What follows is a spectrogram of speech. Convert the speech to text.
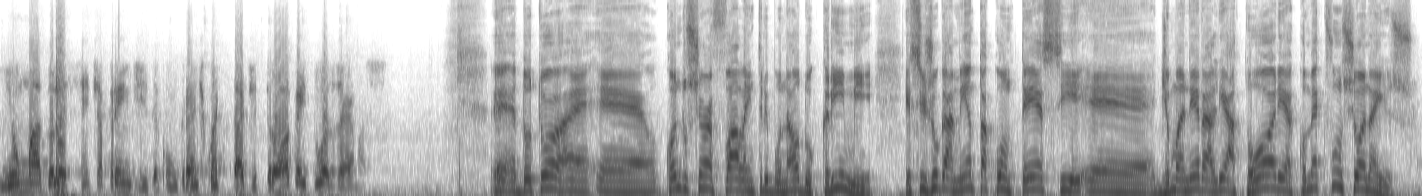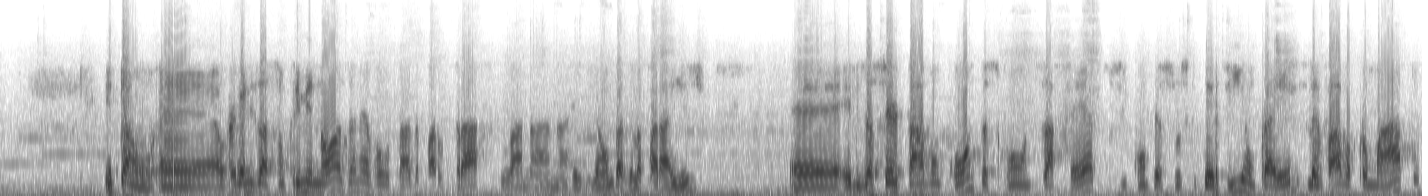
e uma adolescente apreendida com grande quantidade de droga e duas armas. É, doutor, é, é, quando o senhor fala em tribunal do crime, esse julgamento acontece é, de maneira aleatória? Como é que funciona isso? Então, é, a organização criminosa, né, voltada para o tráfico lá na, na região da Vila Paraíso, é, eles acertavam contas com desafetos e com pessoas que deviam para eles, levava para o mato,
